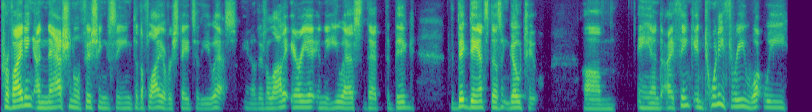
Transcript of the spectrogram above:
providing a national fishing scene to the flyover states of the U.S. You know, there's a lot of area in the U.S. that the big, the big dance doesn't go to, um, and I think in 23, what we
